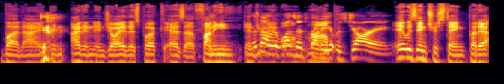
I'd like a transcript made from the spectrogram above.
but I didn't. I didn't enjoy this book as a funny. No, it wasn't funny. It was jarring. It was interesting, but uh,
